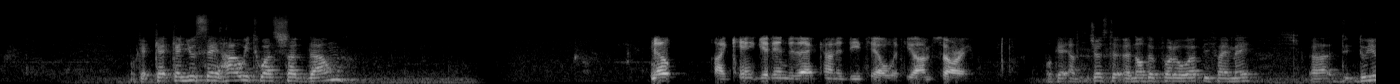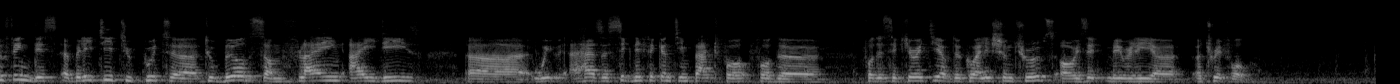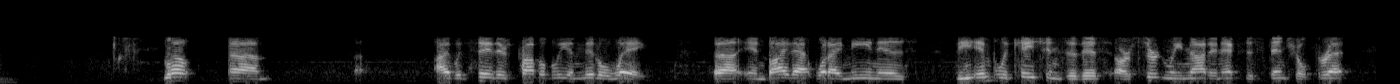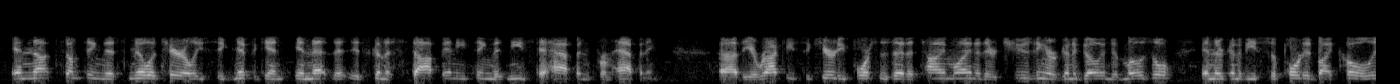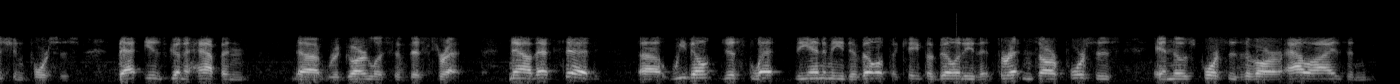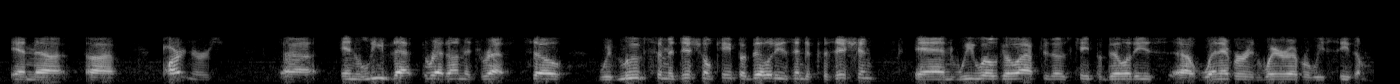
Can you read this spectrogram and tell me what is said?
Okay, can, can you say how it was shut down? Nope, I can't get into that kind of detail with you. I'm sorry. Okay, um, just another follow-up, if I may. Uh, do, do you think this ability to put uh, to build some flying uh, we, has a significant impact for, for the for the security of the coalition troops, or is it merely a, a trifle? Well, um, I would say there's probably a middle way. Uh, and by that, what I mean is the implications of this are certainly not an existential threat and not something that's militarily significant in that, that it's going to stop anything that needs to happen from happening. Uh, the Iraqi security forces at a timeline of their choosing are going to go into Mosul and they're going to be supported by coalition forces. That is going to happen uh, regardless of this threat. Now, that said, uh, we don't just let the enemy develop a capability that threatens our forces and those forces of our allies and, and uh, uh, partners uh, and leave that threat unaddressed. So we've moved some additional capabilities into position, and we will go after those capabilities uh, whenever and wherever we see them.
